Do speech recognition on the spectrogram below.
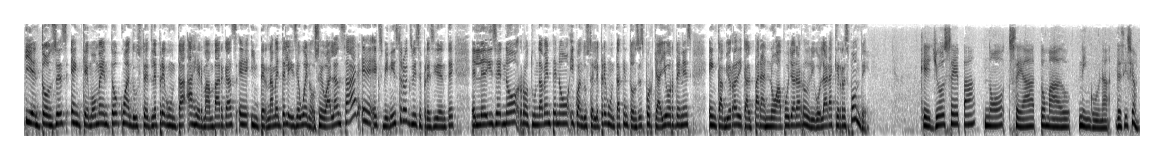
Y entonces, ¿en qué momento, cuando usted le pregunta a Germán Vargas eh, internamente, le dice, bueno, ¿se va a lanzar, eh, exministro, exvicepresidente? Él le dice, no, rotundamente no. Y cuando usted le pregunta que entonces, ¿por qué hay órdenes en cambio radical para no apoyar a Rodrigo Lara? ¿Qué responde? Que yo sepa, no se ha tomado ninguna decisión.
